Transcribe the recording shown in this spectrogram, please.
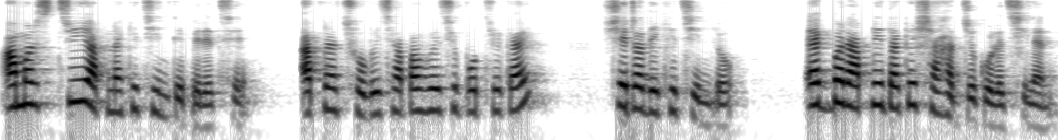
আমার স্ত্রী আপনাকে চিনতে পেরেছে। আপনার ছবি ছাপা হয়েছে পত্রিকায়। সেটা দেখে চিনল। একবার আপনি তাকে সাহায্য করেছিলেন।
